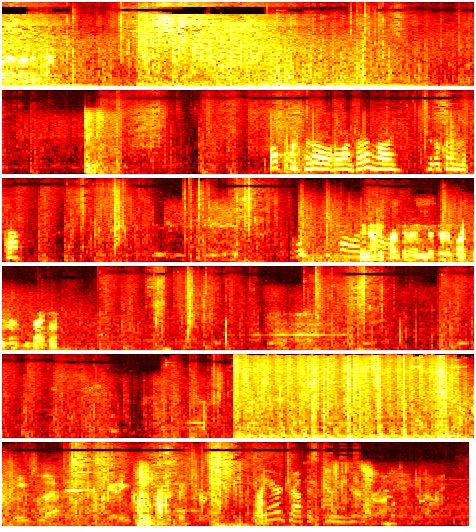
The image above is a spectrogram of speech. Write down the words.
வேறு இடங்க டாப் பிடிச்சதான் வருவாங்க நான் இருக்கேன் இங்கே ட்ராப் பின்னாடி பார்த்துக்கிறேன் இந்த சைடு பார்த்துக்கிறேன் பேக்கில் Two teams left. Getting close to victory. The airdrop is coming.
